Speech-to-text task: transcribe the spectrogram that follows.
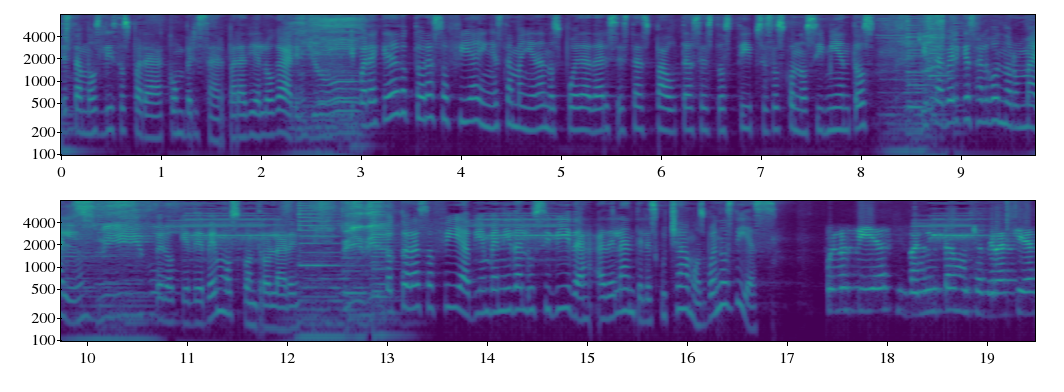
Estamos listos para conversar, para dialogar y para que la doctora Sofía en esta mañana nos pueda dar estas pautas, estos tips, estos conocimientos y saber que es algo normal, pero que debemos controlar. Doctora Sofía, bienvenida a Luz. Adelante, le escuchamos. Buenos días. Buenos días, Silvanita. Muchas gracias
